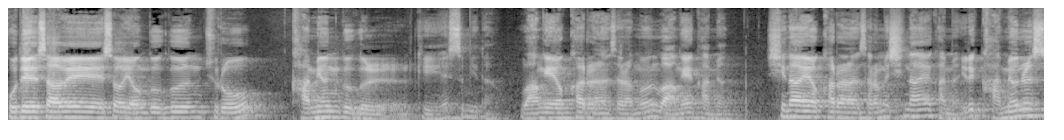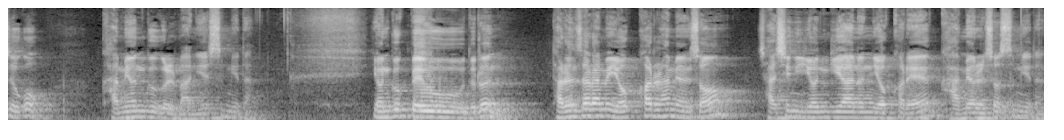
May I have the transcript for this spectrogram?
고대 사회에서 연극은 주로 가면극을 했습니다. 왕의 역할을 하는 사람은 왕의 가면, 신하의 역할을 하는 사람은 신하의 가면, 이렇게 가면을 쓰고 가면극을 많이 했습니다. 연극 배우들은 다른 사람의 역할을 하면서 자신이 연기하는 역할에 가면을 썼습니다.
